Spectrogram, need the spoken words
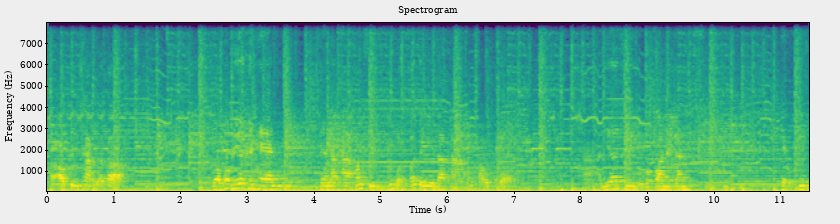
เขาเอาขึ้นช่างแล้วก็ตัวพวกนี้ก็คือแทนแทนราคาของฝิ่นทั้งหมดเขาจะมีราคาของเขาบอกอ่าอันนี้ก็คืออุปกรณ์ในการเก็บฟิล์ม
